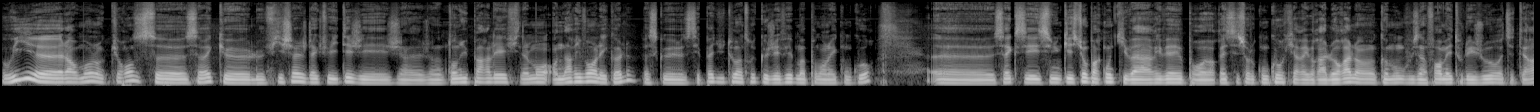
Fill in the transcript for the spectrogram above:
Oui, alors moi en l'occurrence, c'est vrai que le fichage d'actualité, j'ai entendu parler finalement en arrivant à l'école, parce que c'est pas du tout un truc que j'ai fait moi pendant les concours. C'est vrai que c'est une question par contre qui va arriver pour rester sur le concours, qui arrivera à l'oral, hein, comment vous informez tous les jours, etc.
